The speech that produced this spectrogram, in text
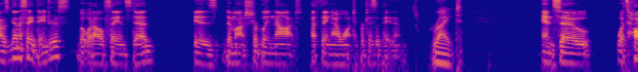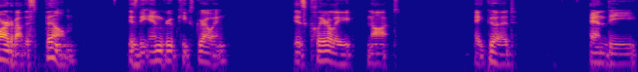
I was going to say dangerous, but what I'll say instead is demonstrably not a thing I want to participate in. Right. And so what's hard about this film is the in group keeps growing is clearly not a good and the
